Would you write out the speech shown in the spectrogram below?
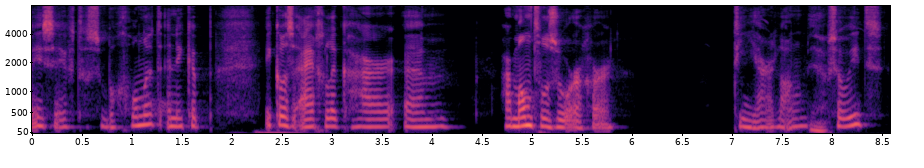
72e begon het. En ik, heb, ik was eigenlijk haar, ehm, haar mantelzorger. Tien jaar lang, Ja. zoiets.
